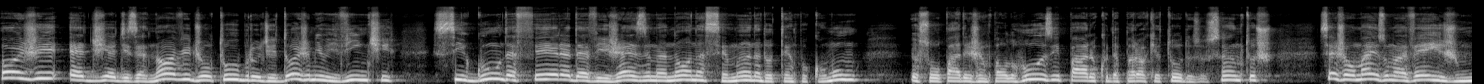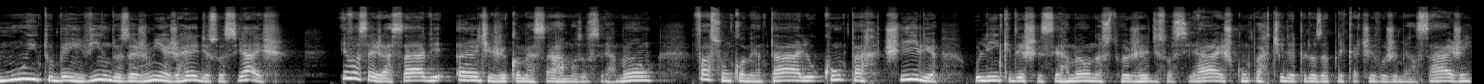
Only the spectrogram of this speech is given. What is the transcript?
Hoje é dia 19 de outubro de 2020, segunda-feira da 29 semana do Tempo Comum. Eu sou o Padre João Paulo Ruse, pároco da Paróquia Todos os Santos. Sejam mais uma vez muito bem-vindos às minhas redes sociais. E você já sabe, antes de começarmos o sermão, faça um comentário, compartilha o link deste sermão nas suas redes sociais, compartilha pelos aplicativos de mensagem,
